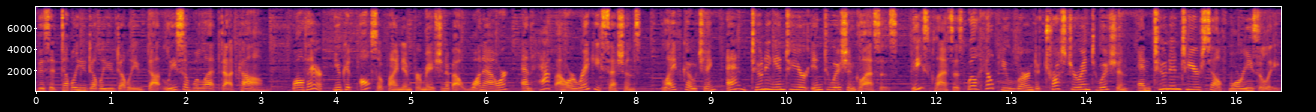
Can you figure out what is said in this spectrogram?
Visit www.lisawillette.com. While there, you can also find information about one hour and half hour Reiki sessions, life coaching, and tuning into your intuition classes. These classes will help you learn to trust your intuition and tune into yourself more easily.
